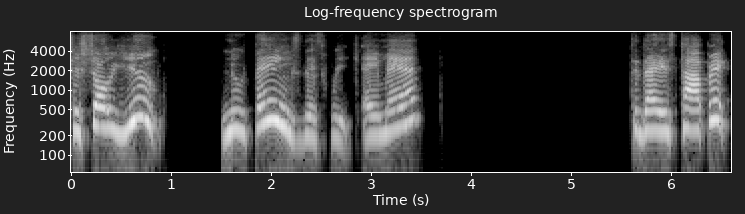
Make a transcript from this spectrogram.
to show you new things this week. Amen. Today's topic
